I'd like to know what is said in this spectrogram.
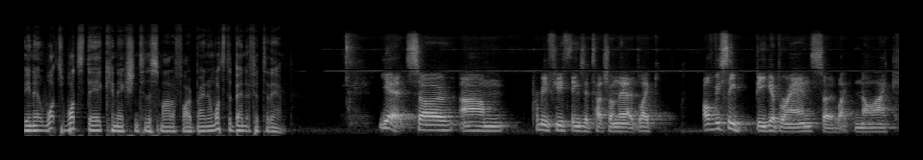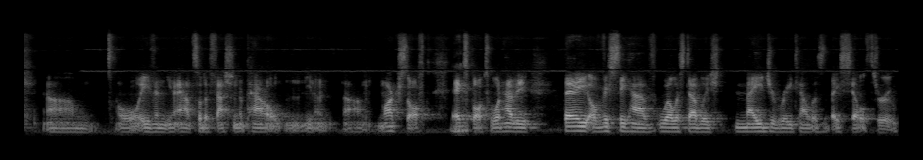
you know, what's what's their connection to the Smartify brand, and what's the benefit to them? Yeah, so um, probably a few things to touch on there. Like, obviously, bigger brands, so like Nike, um, or even you know outside of fashion apparel, you know, um, Microsoft, Xbox, what have you. They obviously have well-established major retailers that they sell through.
